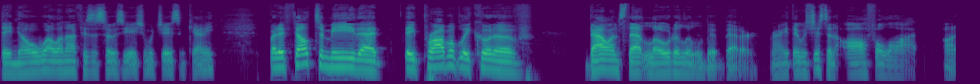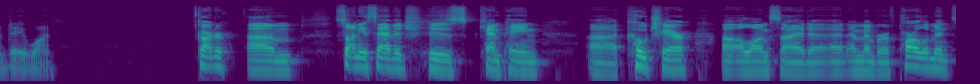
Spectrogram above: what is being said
they know well enough his association with Jason Kenney. But it felt to me that they probably could have balanced that load a little bit better, right? There was just an awful lot on day one. Carter, um, Sonya Savage, his campaign uh, co-chair, uh, alongside a, a, member of parliament.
